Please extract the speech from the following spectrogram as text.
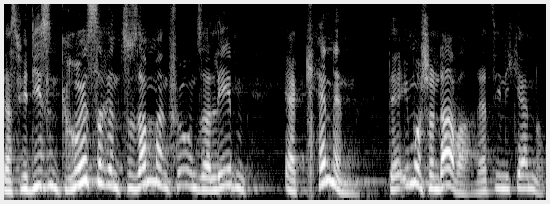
dass wir diesen größeren Zusammenhang für unser Leben erkennen, der immer schon da war, der hat sich nicht geändert.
